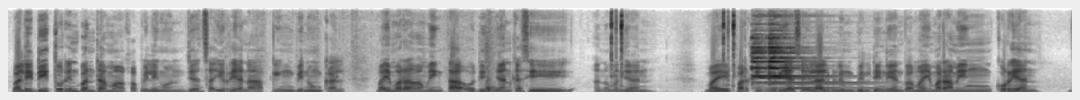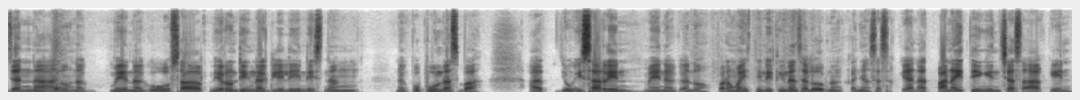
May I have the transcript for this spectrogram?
Bali, dito rin banda mga kapilingon, dyan sa area na aking binungkal, may maraming tao din yan kasi ano man yan, may parking area sa ilalim ng building na yan ba, may maraming Korean dyan na ano, nag, may nag-uusap, meron ding naglilinis ng nagpupunas ba. At yung isa rin, may nag ano, parang may tinitingnan sa loob ng kanyang sasakyan at panay tingin siya sa akin.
